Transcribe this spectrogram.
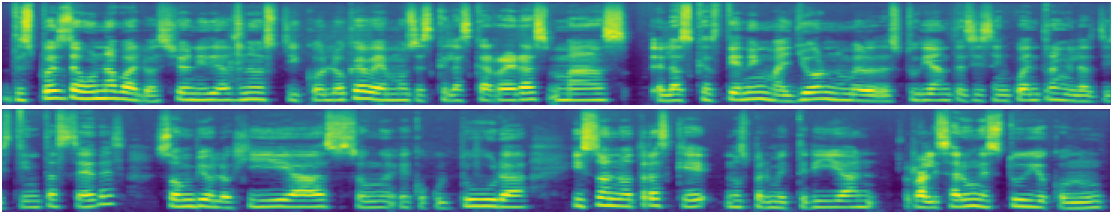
después de una evaluación y diagnóstico, lo que vemos es que las carreras más, las que tienen mayor número de estudiantes y se encuentran en las distintas sedes, son biologías, son ecocultura y son otras que nos permitirían realizar un estudio con un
